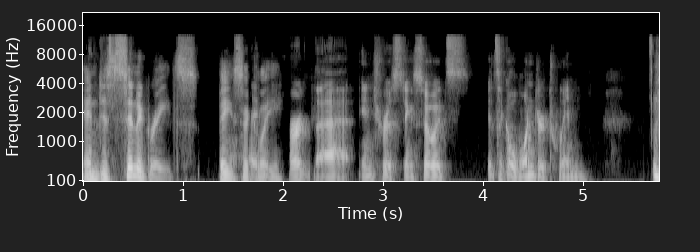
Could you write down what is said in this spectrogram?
and disintegrates basically Heard that. Interesting. So it's it's like a wonder twin.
